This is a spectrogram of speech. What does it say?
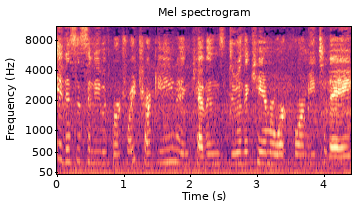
Hi, this is Cindy with Burchway Trucking, and Kevin's doing the camera work for me today.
